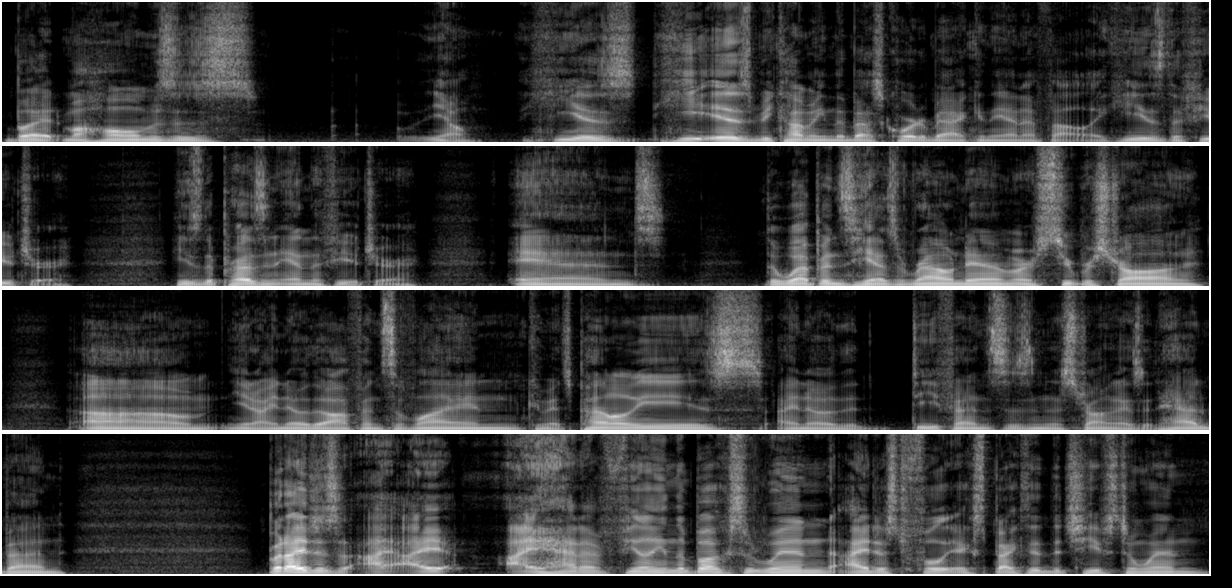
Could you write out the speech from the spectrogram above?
but Mahomes is, you know, he is he is becoming the best quarterback in the NFL. Like he is the future. He's the present and the future. And the weapons he has around him are super strong. Um, you know, I know the offensive line commits penalties. I know the defense isn't as strong as it had been. But I just I, I had a feeling the Bucks would win. I just fully expected the Chiefs to win,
